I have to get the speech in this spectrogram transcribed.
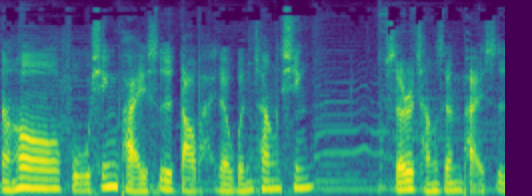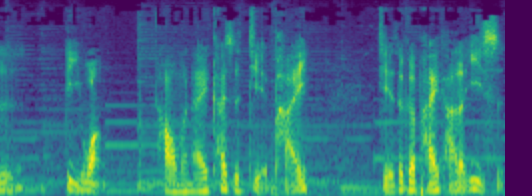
然后辅星牌是倒牌的文昌星，十二长生牌是地旺。好，我们来开始解牌，解这个牌卡的意思。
